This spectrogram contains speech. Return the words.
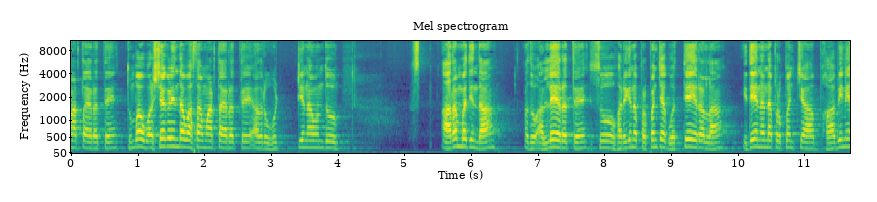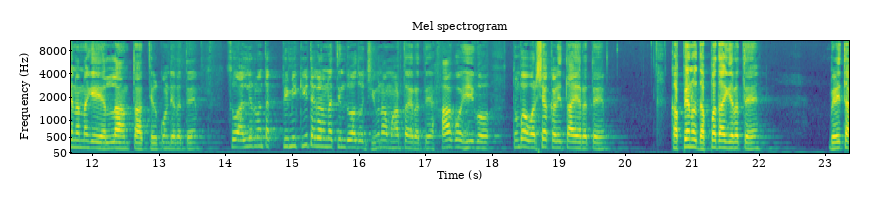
ಮಾಡ್ತಾ ಇರುತ್ತೆ, ತುಂಬ ವರ್ಷಗಳಿಂದ ವಾಸ ಮಾಡ್ತಾ ಇರುತ್ತೆ ಅದರ ಹುಟ್ಟಿನ ಒಂದು ಆರಂಭದಿಂದ ಅದು ಅಲ್ಲೇ ಇರುತ್ತೆ. ಸೊ ಹೊರಗಿನ ಪ್ರಪಂಚ ಗೊತ್ತೇ ಇರಲ್ಲ, ಇದೇ ನನ್ನ ಪ್ರಪಂಚ ಬಾವಿನೇ ನನಗೆ ಎಲ್ಲ ಅಂತ ತಿಳ್ಕೊಂಡಿರುತ್ತೆ. ಸೊ ಅಲ್ಲಿರುವಂಥ ಕ್ರಿಮಿ ಕೀಟಗಳನ್ನು ತಿಂದು ಅದು ಜೀವನ ಮಾಡ್ತಾ ಇರುತ್ತೆ. ಹಾಗೋ ಹೀಗೋ ತುಂಬ ವರ್ಷ ಕಳೀತಾ ಇರುತ್ತೆ. ಕಪ್ಪೆನೂ ದಪ್ಪದಾಗಿರುತ್ತೆ, ಬೆಳೀತಾ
